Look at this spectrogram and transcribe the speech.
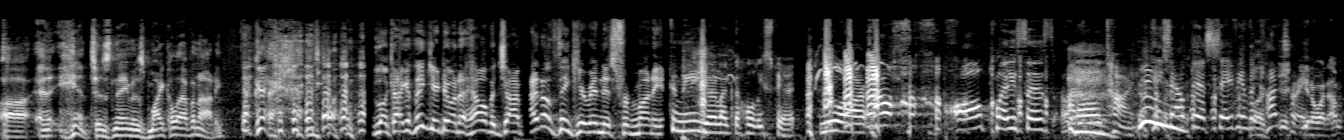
Uh, and hint, his name is Michael Avenatti. and, um... Look, I think you're doing a hell of a job. I don't think you're in this for money. To me, you're like the Holy Spirit. You are all places, all time. He's out there saving the Look, country. You know what? I'm...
